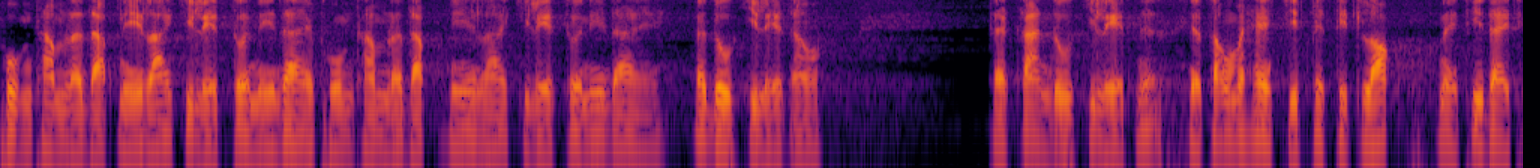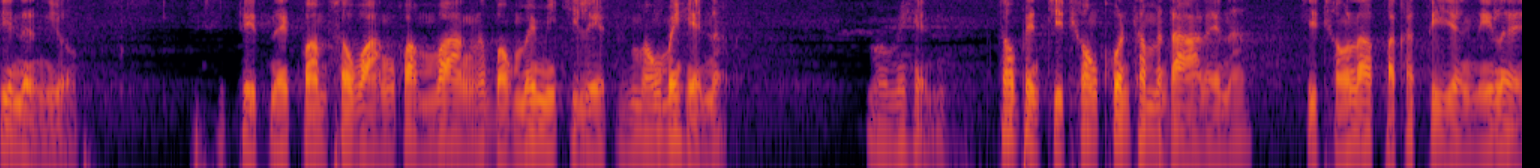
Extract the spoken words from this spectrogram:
ภูมิธรรมระดับนี้ล่ากิเลสตัวนี้ได้ ภูมิธรรมระดับนี้ล่ากิเลสตัวนี้ได้ ก็ดูกิเลสเอา แต่การดูกิเลสเนี่ยจะต้องไม่ให้จิตไปติดล็อกในที่ใดที่หนึ่งอยู่ ติดในความสว่างความว่างแล้วบอกไม่มีกิเลสมองไม่เห็นอะมองไม่เห็น ต้องเป็นจิตของคนธรรมดาเลยนะจิตของเราปกติอย่างนี้เลย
